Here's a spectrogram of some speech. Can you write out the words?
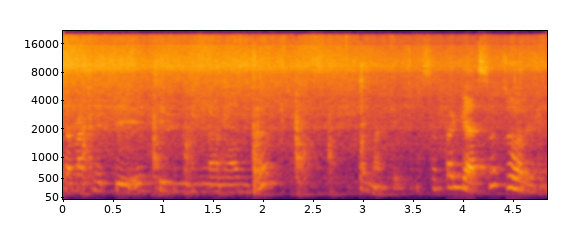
ಟಮಾಟಿ ಎತ್ತಿ ಎತ್ತಿದ್ದೀನಿ ನಾನು ಒಂದು ಟಮಾಟಿ ಸ್ವಲ್ಪ ಗ್ಯಾಸು ಜೋರಿದೆ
